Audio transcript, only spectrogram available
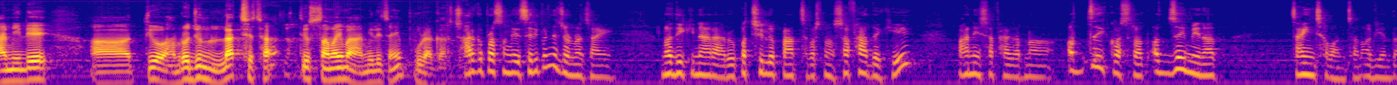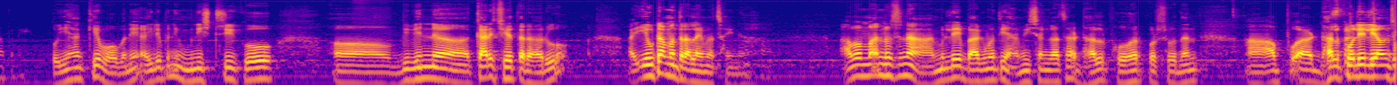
हामीले त्यो हाम्रो जुन लक्ष्य छ त्यो समयमा हामीले चाहिँ पुरा गर्छौँ। अर्को प्रसङ्ग यसरी पनि जोड्न चाहेँ। नदी किनाराहरू पछिल्लो पाँच छ वर्षमा सफा देखिए पानी सफा गर्न अझै कसरत अझै मिहिनेत चाहिन्छ भन्छन् अभियन्ता पनि। यहाँ के भयो भने अहिले पनि मिनिस्ट्रीको विभिन्न कार्यक्षेत्रहरू एउटा मन्त्रालयमा छैन। अब मान्नुहोस् न हामीले बागमती हामीसँग छ ढल फोहोर प्रशोधन ढल कसले ल्याउँछ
